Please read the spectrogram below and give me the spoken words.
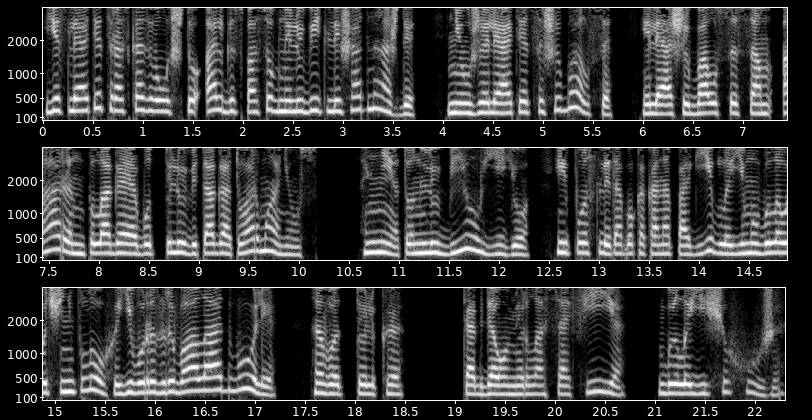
если отец рассказывал, что Альга способна любить лишь однажды? Неужели отец ошибался? Или ошибался сам Аарон, полагая, будто любит Агату Арманиус? Нет, он любил ее, и после того, как она погибла, ему было очень плохо, его разрывало от боли. Вот только, когда умерла София, было еще хуже.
